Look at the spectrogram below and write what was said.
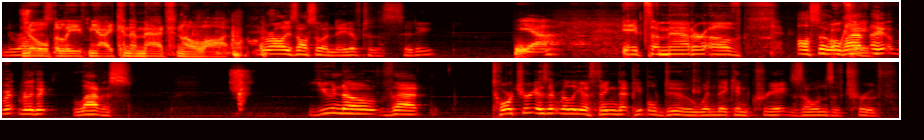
no believe me i can imagine a lot Nerali's also a native to the city. yeah. It's a matter of Also, Okay. La- really quick, Lavias. You know that torture isn't really a thing that people do when they can create zones of truth.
